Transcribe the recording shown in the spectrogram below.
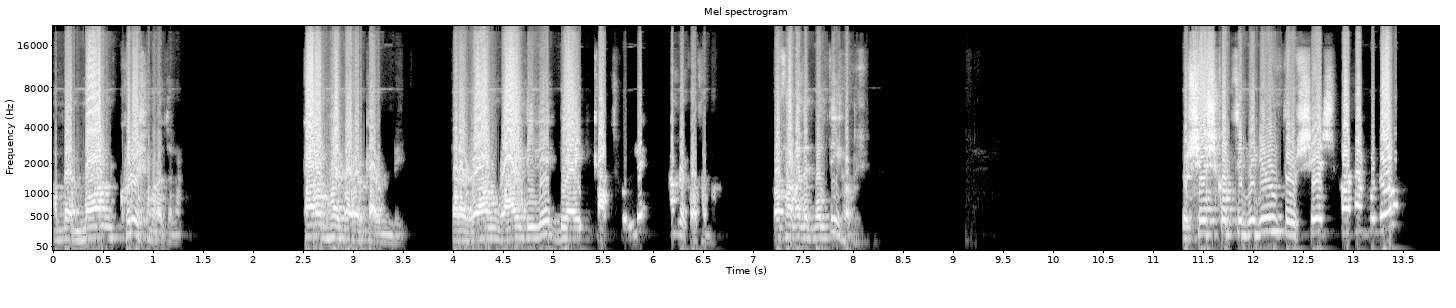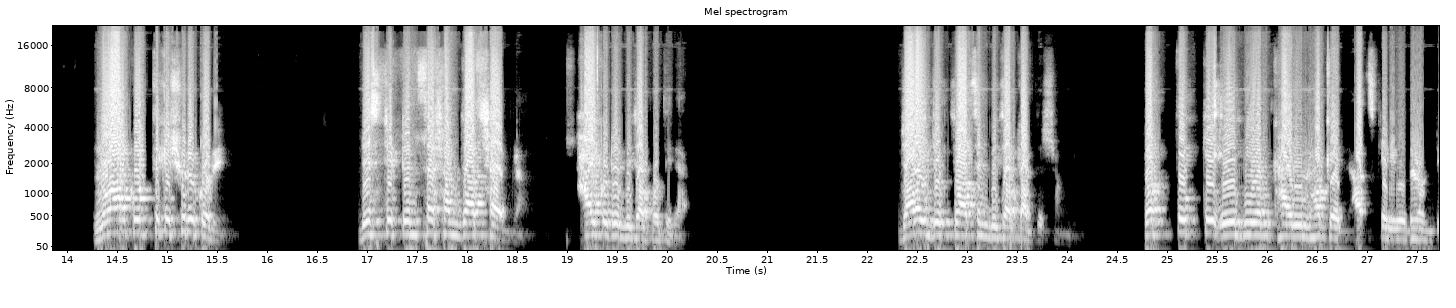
আমরা মন খুলে সমালোচনা করব। কারও ভয় পাওয়ার কারণ নেই। তারা রং, রায় দিলে, বেআইনি কাজ করলে আমরা কথা বলব। কথা আমাদের বলতেই হবে। তো শেষ করছি ভিডিও তো শেষ কথা হলো লোয়ার কোর্ট থেকে শুরু করে ডিস্ট্রিক্ট এন্ড সেশন জাজ সাহেবরা হাইকোর্টের বিচারপতিরা, যারাই যুক্ত আছেন বিচার কার্যের সঙ্গে। প্রত্যেককে এ বি এম খায়রুল হকের আজকের এই উদাহরণটি,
